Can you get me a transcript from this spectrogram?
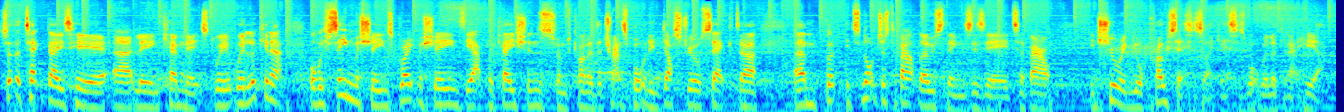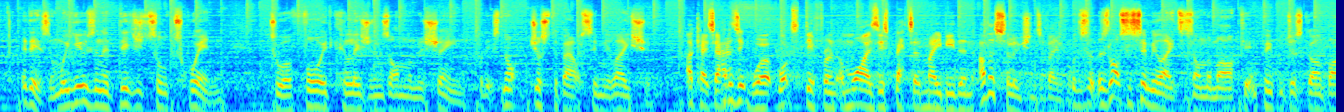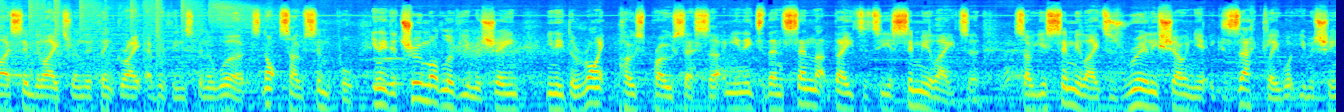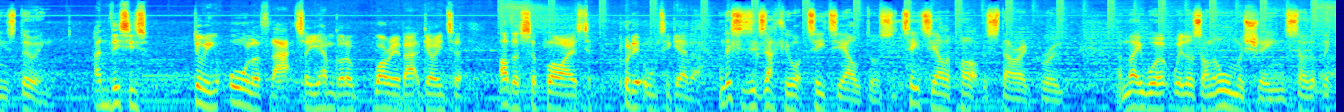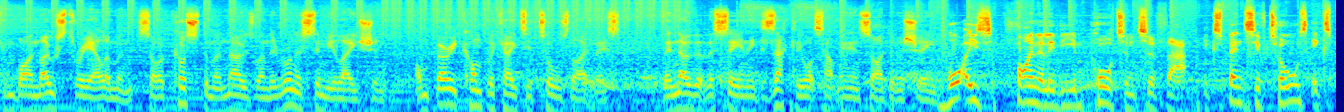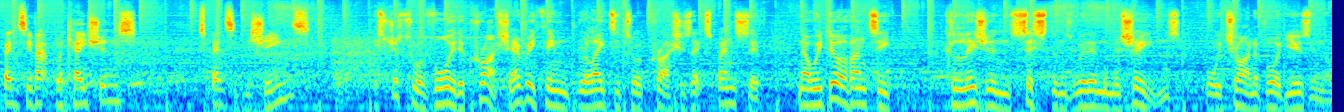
So at the Tech Days here, uh, Lee in Chemnitz, we're, we're looking at, well, we've seen machines, great machines, the applications from kind of the transport and industrial sector, um, but it's not just about those things, is it? It's about ensuring your processes, I guess, is what we're looking at here. It is, and we're using a digital twin to avoid collisions on the machine, but it's not just about simulation. Okay, so how does it work? What's different, and why is this better maybe than other solutions available? Well, there's, there's lots of simulators on the market, and people just go and buy a simulator and they think, great, everything's going to work. It's not so simple. You need a true model of your machine, you need the right post processor, and you need to then send that data to your simulator. So your simulator's really showing you exactly what your machine's doing. And this is doing all of that, so you haven't got to worry about going to other suppliers to put it all together. And this is exactly what TTL does. TTL are part of the Starrag Group and they work with us on all machines so that they combine those three elements so a customer knows when they run a simulation on very complicated tools like this they know that they're seeing exactly what's happening inside the machine. What is finally the importance of that? Expensive tools, expensive applications, expensive machines? It's just to avoid a crash. Everything related to a crash is expensive. Now we do have anti-collision systems within the machines, but we try and avoid using them.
